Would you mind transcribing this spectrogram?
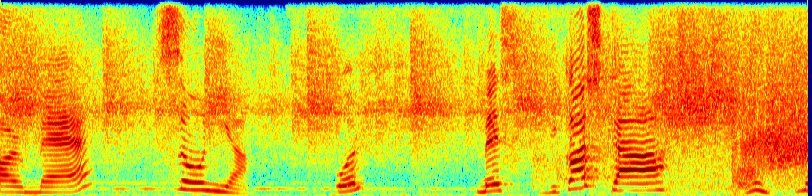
और मैं सोनिया। उर्फ़ मिस विकास्टा आप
